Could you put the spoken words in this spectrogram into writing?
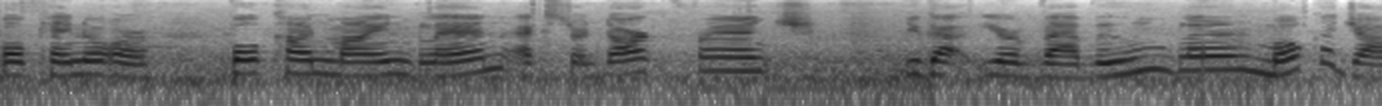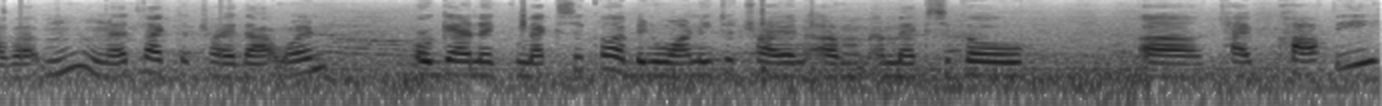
Volcano or Volcan Mine Blend, Extra Dark French. You got your Vavoom Blend, Mocha Java. Mm, I'd like to try that one. Organic Mexico. I've been wanting to try an, um, a Mexico uh, type coffee.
